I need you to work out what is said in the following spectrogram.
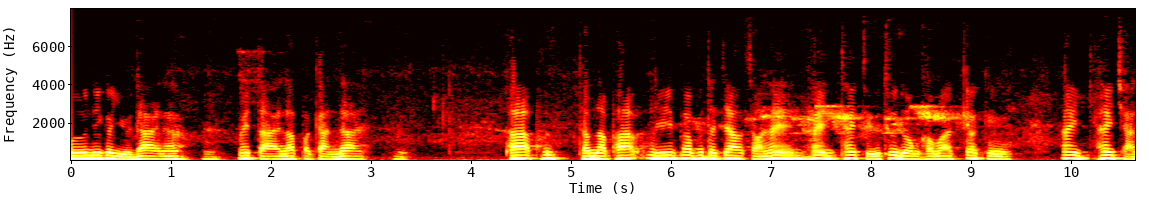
มื้อนี่ก็อยู่ได้นะ ไม่ตายรับประกันได้ พระสำหรับพระนี้พระพุทธเจ้าสอนให้ให้ให้ถือทุดงควัตก็คือให้ให้ฉัน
